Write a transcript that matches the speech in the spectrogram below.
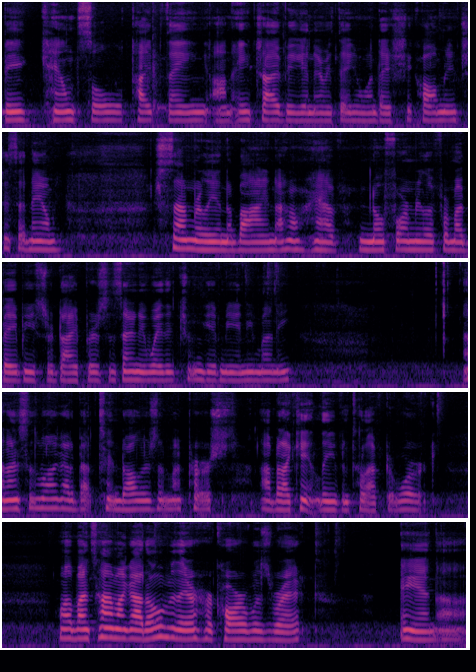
big council type thing on HIV and everything. And one day she called me and she said, Naomi, said, I'm really in a bind. I don't have no formula for my babies or diapers. Is there any way that you can give me any money? And I said, Well, I got about $10 in my purse, uh, but I can't leave until after work. Well, by the time I got over there, her car was wrecked, and uh,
